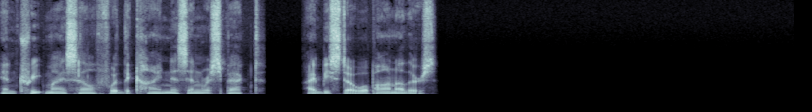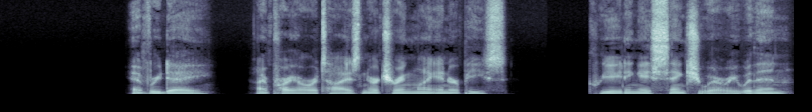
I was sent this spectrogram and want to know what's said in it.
and treat myself with the kindness and respect I bestow upon others. Every day, I prioritize nurturing my inner peace, creating a sanctuary within.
